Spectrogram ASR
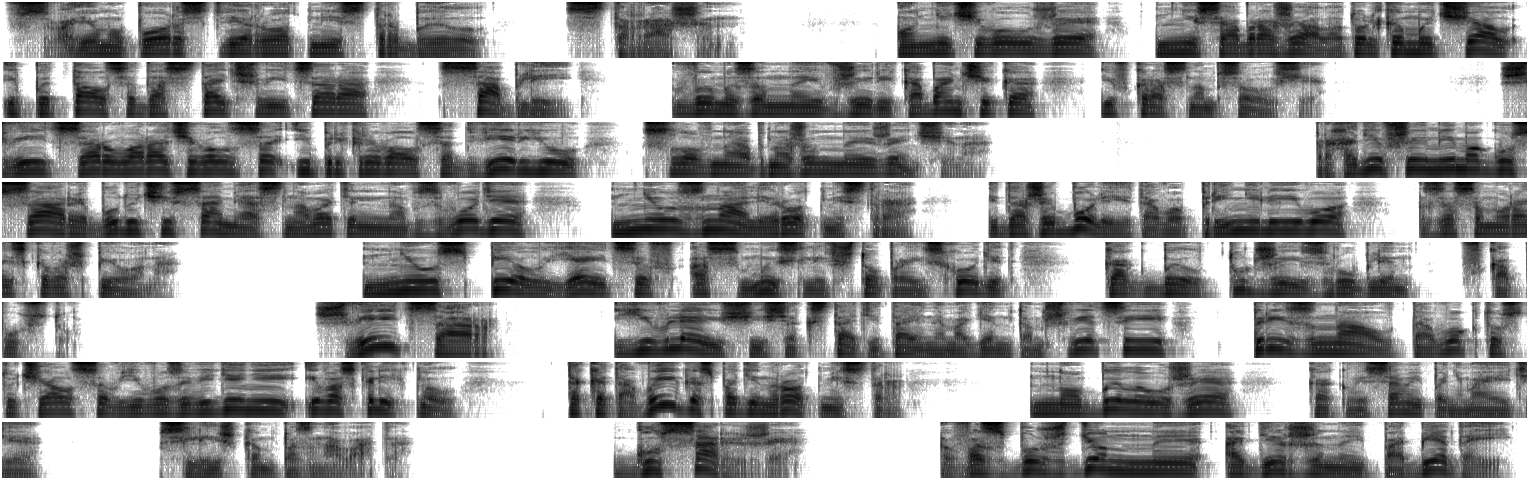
В своем упорстве ротмистр был страшен. Он ничего уже не соображал, а только мычал и пытался достать швейцара саблей, вымазанной в жире кабанчика и в красном соусе. Швейцар уворачивался и прикрывался дверью, словно обнаженная женщина. Проходившие мимо гусары, будучи сами основательно в взводе, не узнали ротмистра и даже более того приняли его за самурайского шпиона. Не успел Яйцев осмыслить, что происходит, как был тут же изрублен в капусту. Швейцар, являющийся, кстати, тайным агентом Швеции, признал того, кто стучался в его заведении, и воскликнул «Так это вы, господин ротмистр?» Но было уже, как вы сами понимаете, слишком поздновато. Гусары же возбужденные одержанной победой,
